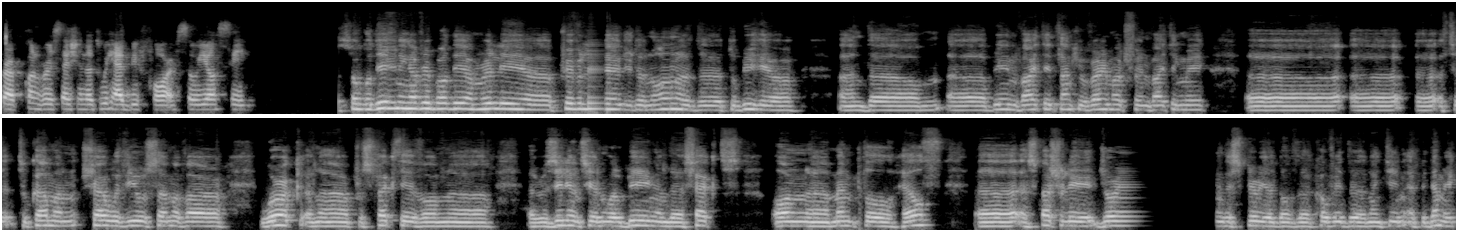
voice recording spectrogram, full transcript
prep conversation that we had before. So Yossi. So good evening, everybody. I'm really uh, privileged and honored uh, to be here and um, uh, be invited. Thank you very much for inviting me. uh, uh, uh, to, to, come and share with you some of our work and our perspective on resiliency and well-being and the effects on mental health, especially during this period of the COVID-19 epidemic,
